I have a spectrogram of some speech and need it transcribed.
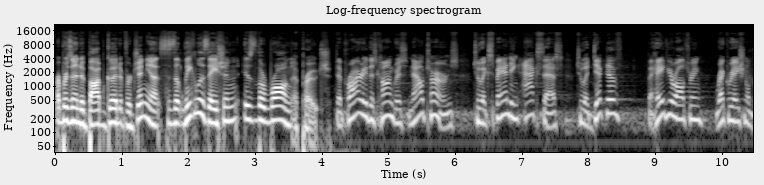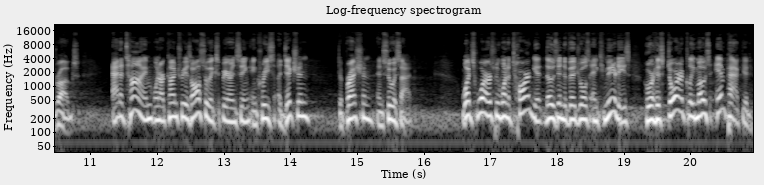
Representative Bob Good of Virginia says that legalization is the wrong approach. The priority of this Congress now turns to expanding access to addictive, behavior altering recreational drugs at a time when our country is also experiencing increased addiction, depression, and suicide. What's worse, we want to target those individuals and communities who are historically most impacted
